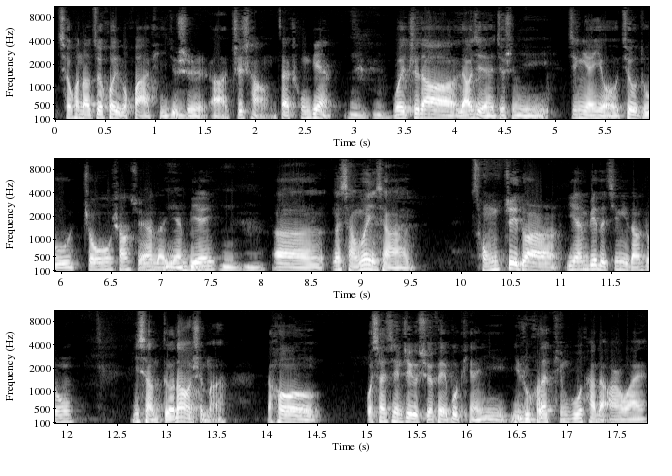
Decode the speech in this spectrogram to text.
切换到最后一个话题，就是啊，职场在充电。嗯嗯。我也知道了解，就是你今年有就读中欧商学院的 EMBA。嗯嗯。呃，那想问一下，从这段 EMBA 的经历当中，你想得到什么？然后我相信这个学费也不便宜，你如何来评估它的 ROI？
